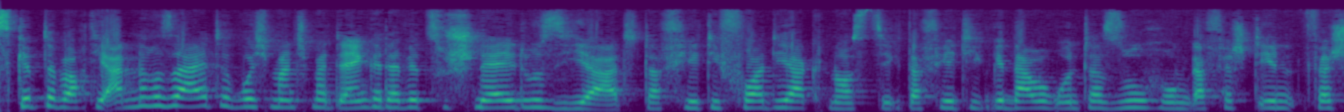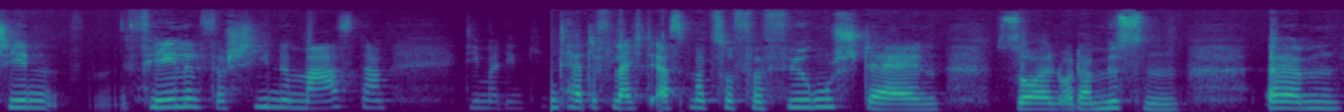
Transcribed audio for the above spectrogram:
Es gibt aber auch die andere Seite, wo ich manchmal denke, da wird zu schnell dosiert. Da fehlt die Vordiagnostik, da fehlt die genauere Untersuchung, da fehlen verschiedene Maßnahmen, die man dem Kind hätte vielleicht erstmal zur Verfügung stellen sollen oder müssen. Ähm,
